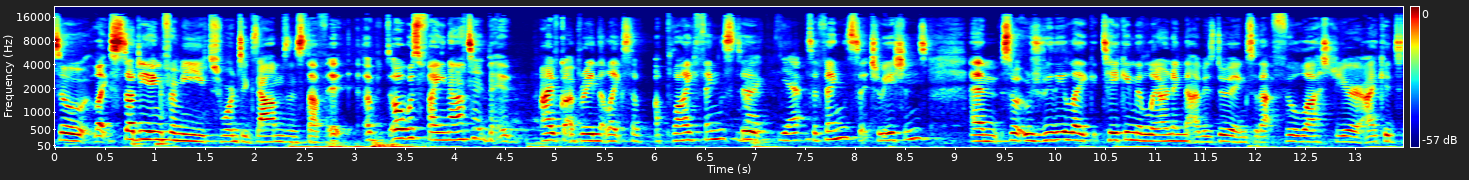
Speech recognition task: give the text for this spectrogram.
So like studying for me towards exams and stuff, it, I was always fine at it, but it, I've got a brain that likes to apply things to Right, yeah. to things, situations. Um, so it was really like taking the learning that I was doing. So that full last year, I could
